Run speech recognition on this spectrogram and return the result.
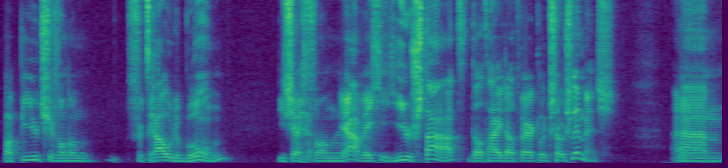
papiertje van een vertrouwde bron. Die zegt Ja. van, ja, weet je, hier staat dat hij daadwerkelijk zo slim is. Ehm,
